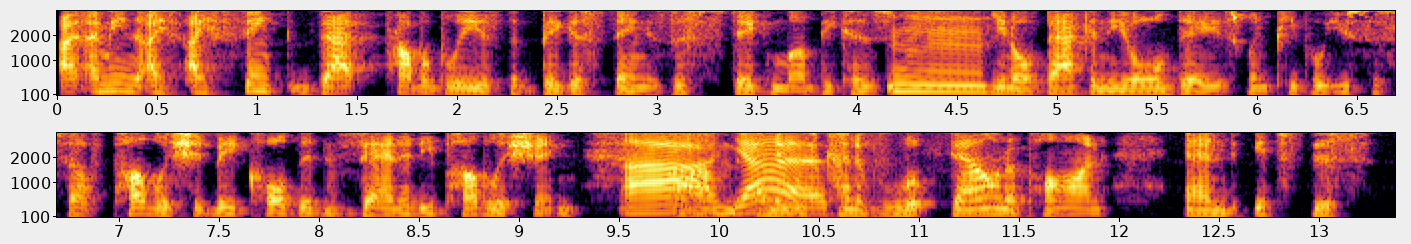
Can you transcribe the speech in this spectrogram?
I, I mean, I, I, think that probably is the biggest thing is this stigma because, mm. you know, back in the old days when people used to self publish it, they called it vanity publishing. Ah, um, yes. And it was kind of looked down upon. And it's this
